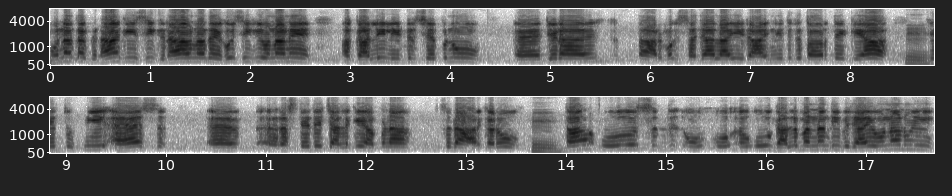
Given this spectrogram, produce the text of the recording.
ਉਹਨਾਂ ਦਾ ਗੁਨਾਹ ਕੀ ਸੀ? ਗੁਨਾਹ ਉਹਨਾਂ ਦਾ ਇਹੋ ਸੀ ਕਿ ਉਹਨਾਂ ਨੇ ਅਕਾਲੀ ਲੀਡਰਸ਼ਿਪ ਨੂੰ ਜਿਹੜਾ ਧਾਰਮਿਕ ਸਜ਼ਾ ਲਾਈ ਰਾਜਨੀਤਿਕ ਤੌਰ ਤੇ ਕਿਹਾ ਕਿ ਤੁਸੀਂ ਅਹ, ਰਸਤੇ ਤੇ ਚੱਲ ਕੇ ਆਪਣਾ ਸੁਧਾਰ ਕਰੋ। ਤਾਂ ਉਸ ਉਹ- ਗੱਲ ਮੰਨਣ ਦੀ ਬਜਾਏ ਉਹਨਾਂ ਨੂੰ ਹੀ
